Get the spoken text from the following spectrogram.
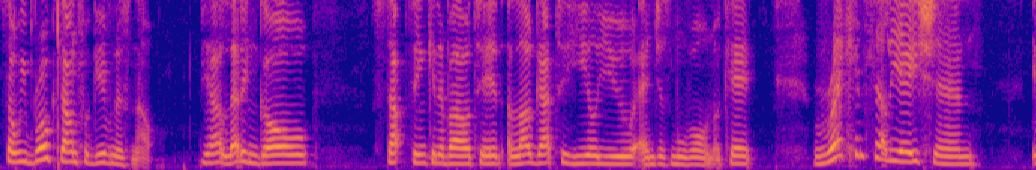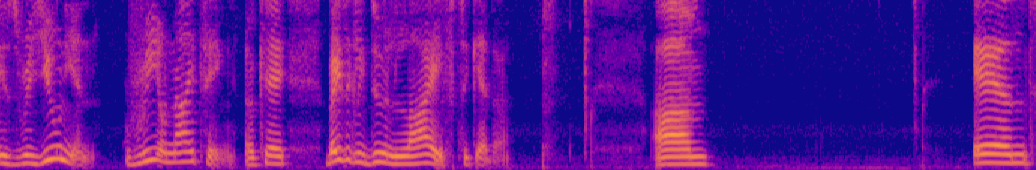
So we broke down forgiveness now. Yeah, letting go, stop thinking about it, allow God to heal you, and just move on, okay? Reconciliation is reunion reuniting, okay? Basically doing life together. Um, and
